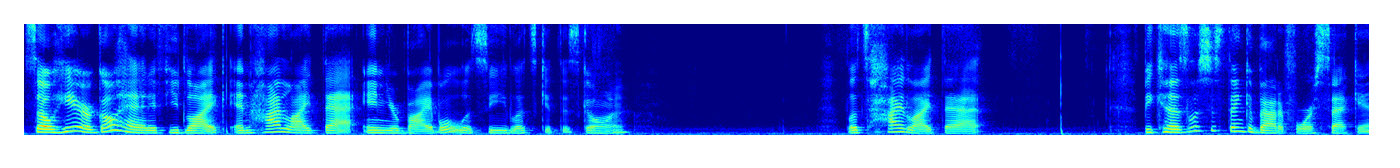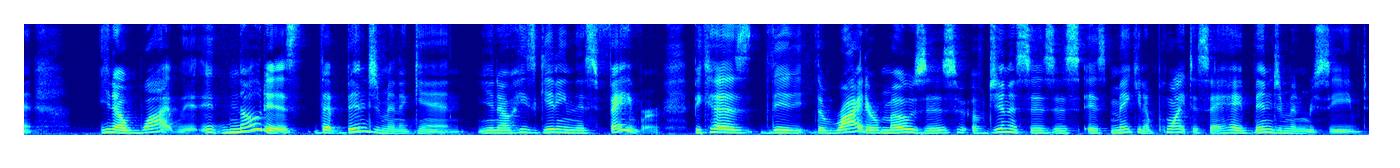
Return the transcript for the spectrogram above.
So here, go ahead if you'd like and highlight that in your Bible. Let's see, let's get this going. Let's highlight that because let's just think about it for a second you know why it, notice that benjamin again you know he's getting this favor because the the writer moses of genesis is is making a point to say hey benjamin received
